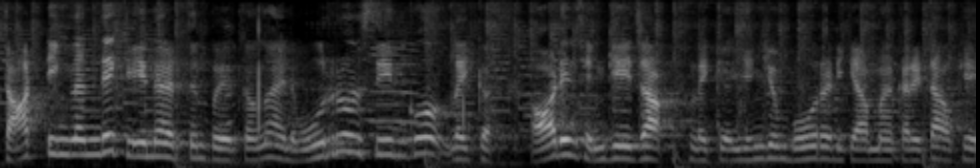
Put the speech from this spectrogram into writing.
ஸ்டார்டிங்லேருந்தே க்ளீனாக எடுத்துன்னு போயிருக்காங்க. அண்ட் ஒரு ஒரு சீனுக்கும் லைக் ஆடியன்ஸ் என்கேஜாக லைக் எங்கேயும் போர் அடிக்காமல் கரெக்டாக ஓகே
